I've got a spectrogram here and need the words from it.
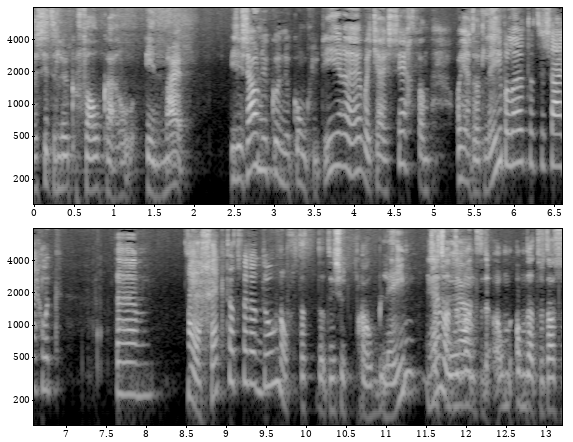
zit een leuke valkuil in. Maar je zou nu kunnen concluderen, hè, wat jij zegt, van, oh ja, dat labelen, dat is eigenlijk ehm, nou ja, gek dat we dat doen, of dat, dat is het probleem. Hè? We- Want, ja. want om, omdat we het als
